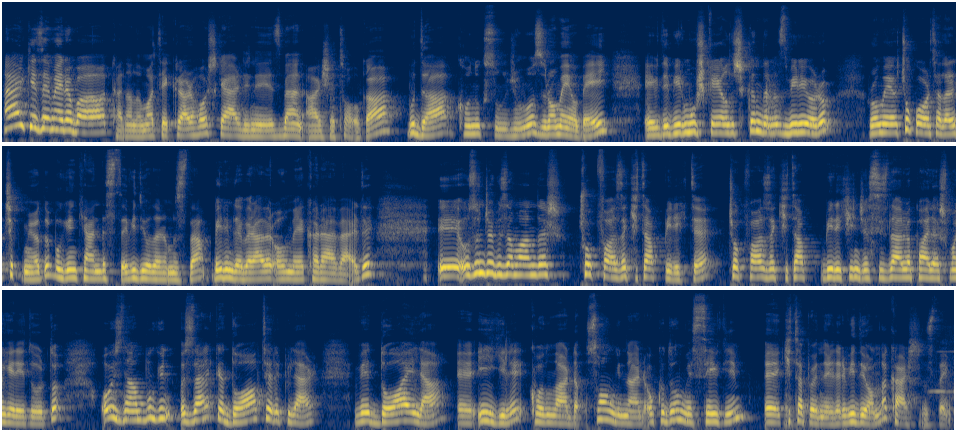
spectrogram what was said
Herkese merhaba, kanalıma tekrar hoş geldiniz. Ben Ayşe Tolga. Bu da konuk sunucumuz Romeo Bey. Evde bir muşkaya alışkındınız biliyorum. Romeo çok ortalara çıkmıyordu. Bugün kendisi de videolarımızda benimle beraber olmaya karar verdi. Ee, uzunca bir zamandır çok fazla kitap birikti. Çok fazla kitap birikince sizlerle paylaşma gereği durdu. O yüzden bugün özellikle doğal terapiler ve doğayla e, ilgili konularda son günlerde okuduğum ve sevdiğim e, kitap önerileri videomla karşınızdayım.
